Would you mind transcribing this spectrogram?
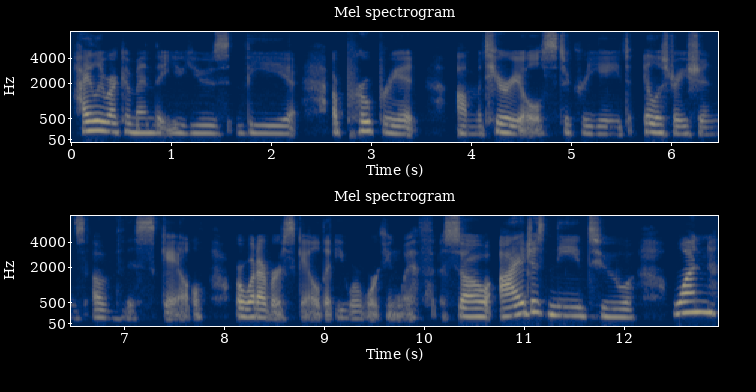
highly recommend that you use the appropriate um, materials to create illustrations of this scale or whatever scale that you were working with. So I just need to, one,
